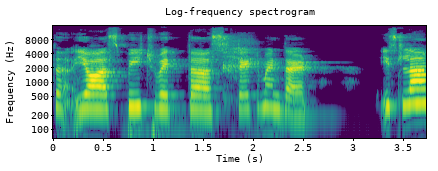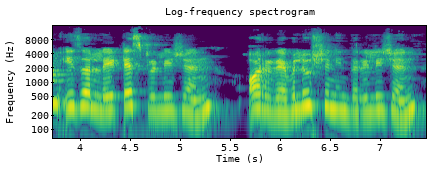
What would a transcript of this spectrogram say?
uh, your speech with the statement that Islam is a latest religion or a revolution in the religion,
